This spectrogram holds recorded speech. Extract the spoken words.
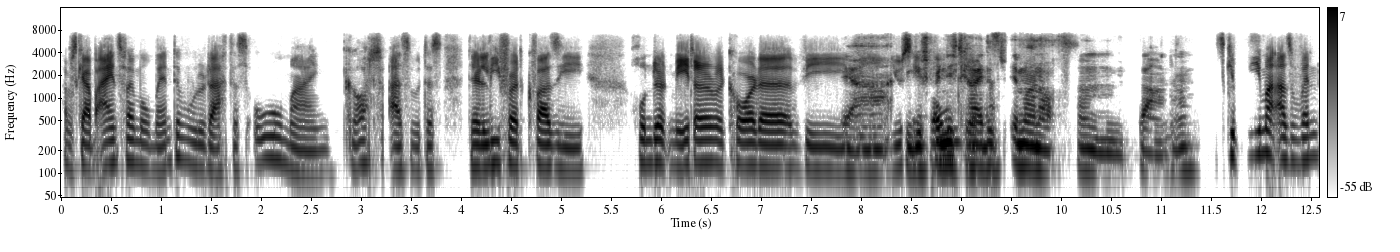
aber es gab ein, zwei Momente, wo du dachtest, oh mein Gott, also das, der liefert quasi 100 Meter Rekorde wie, ja, wie die Geschwindigkeit ist immer noch ähm, da. Ne? Es gibt niemand, also wenn,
